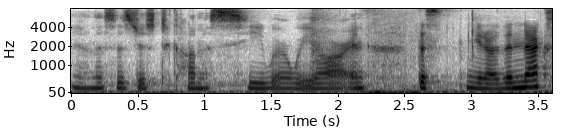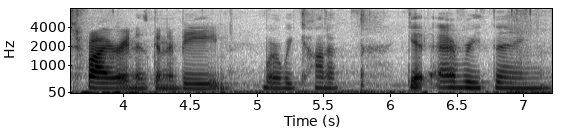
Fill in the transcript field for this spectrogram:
And this is just to kind of see where we are. And this, you know, the next firing is going to be where we kind of get everything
